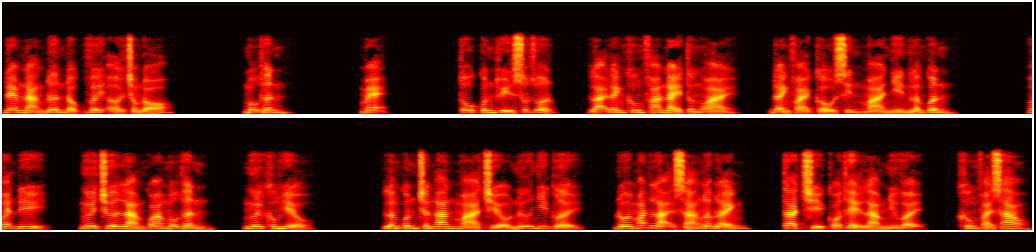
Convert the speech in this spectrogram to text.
đem nàng đơn độc vây ở trong đó. Mậu thân. Mẹ. Tô quân thủy sốt ruột, lại đánh không phá này tương ngoài, đành phải cầu xin mà nhìn lâm quân. Hẹn đi, ngươi chưa làm qua mẫu thân, ngươi không hiểu. Lâm quân chấn an mà chiều nữ nhi cười, đôi mắt lại sáng lấp lánh, ta chỉ có thể làm như vậy, không phải sao?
